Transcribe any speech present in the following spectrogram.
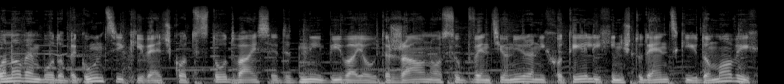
Ponovem bodo begunci, ki več kot 120 dni bivajo v državno subvencioniranih hotelih in študentskih domovih,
